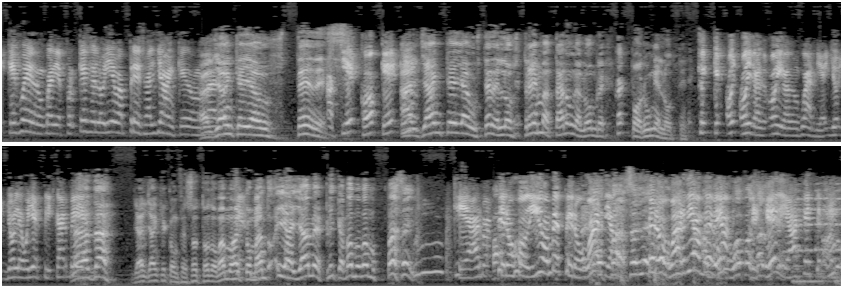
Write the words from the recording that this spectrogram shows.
¿Qué, ¿Qué fue, don guardia? ¿Por qué se lo lleva preso al Yankee, don Al guardia? Yankee y a ustedes. ¿A quién? ¿Co- ¿Qué? Al Yankee y a ustedes. Los tres mataron al hombre por un elote. ¿Qué, qué? Oiga, oiga, don guardia, yo, yo le voy a explicar... Nada. Ya el Yankee confesó todo. Vamos al comando y allá me explica. Vamos, vamos. Pasen. ¡Qué arma! Pero jodido, hombre, pero Pero guardia. pásale. Pero guardia, hombre, vea. ¿De qué? Vamos,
